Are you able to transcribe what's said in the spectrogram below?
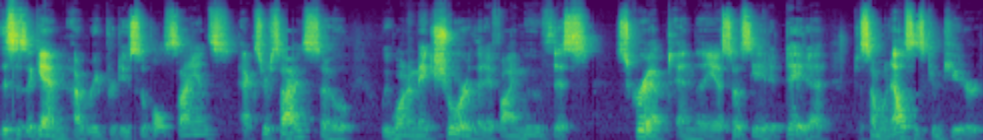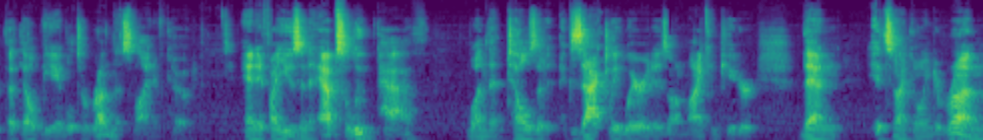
this is again a reproducible science exercise. So we want to make sure that if I move this script and the associated data to someone else's computer that they'll be able to run this line of code. And if I use an absolute path, one that tells it exactly where it is on my computer, then it's not going to run.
